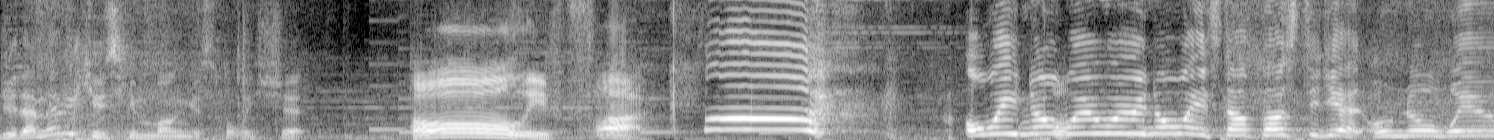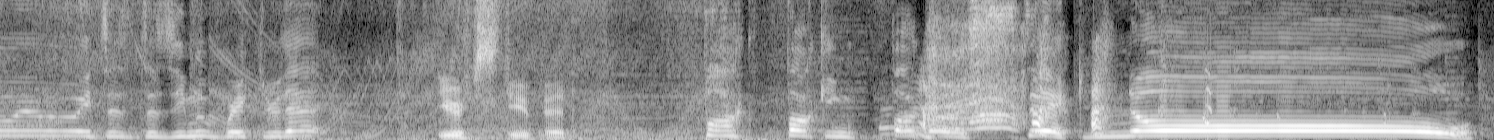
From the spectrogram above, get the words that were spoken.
Dude, that Mimikyu is humongous. Holy shit. Holy fuck. Oh wait, no, wait, wait, wait, no, wait, it's not busted yet. Oh no, wait, wait, wait, wait. Does, does Z-move break through that? You're stupid. Fuck, fucking, fuck on a stick. No!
